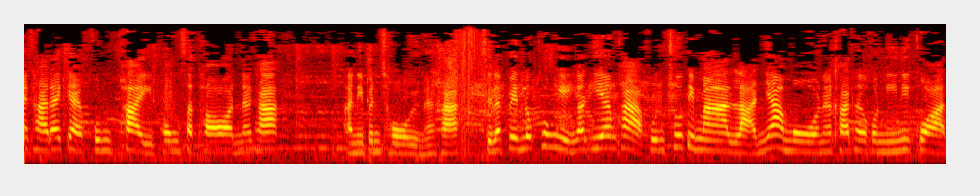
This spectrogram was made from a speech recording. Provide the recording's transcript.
นะคะ ได้แก่คุณไผ่พงศธรนะคะ อันนี้เป็นโชว์อยู่นะคะ ศิลปินลูกทุ่งหญิงยอดเยี่ยมค่ะ คุณชุติมาหลานย่าโมนะคะ เธอคนนี้นี่กวาด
